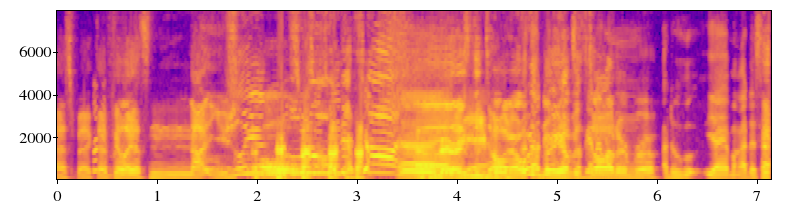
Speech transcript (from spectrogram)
aspect. I feel like that's not usually. in Oh. Resident Oh, Evil. that shot! Very it's the evil. daughter. Always Tadi bring up Deadshot his kan daughter, emang- bro. Aduh, ya emang ada sih.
